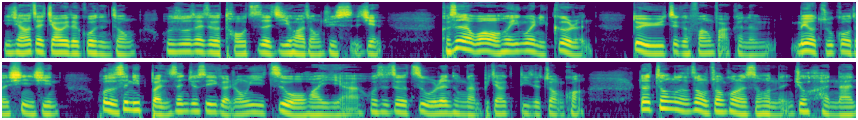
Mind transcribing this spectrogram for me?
你想要在交易的过程中，或者说在这个投资的计划中去实践，可是呢，往往会因为你个人对于这个方法可能没有足够的信心，或者是你本身就是一个容易自我怀疑啊，或是这个自我认同感比较低的状况，那通常这种状况的时候呢，你就很难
